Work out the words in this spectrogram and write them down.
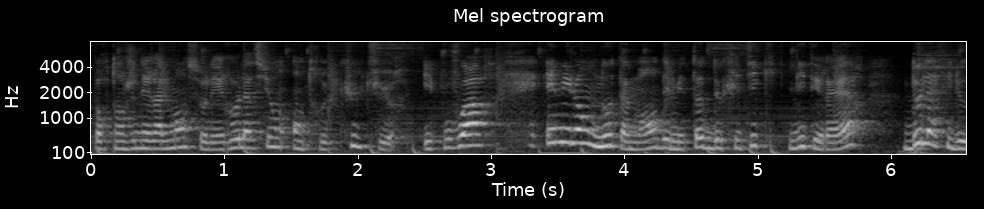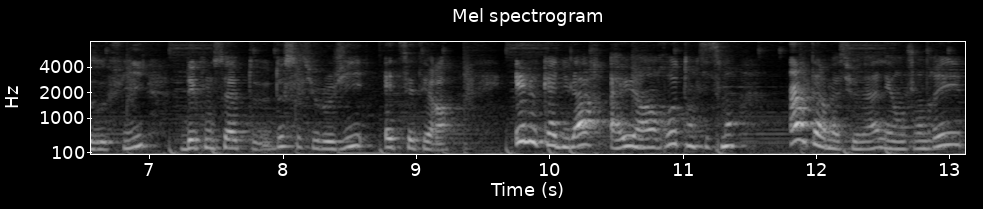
portant généralement sur les relations entre culture et pouvoir, et mêlant notamment des méthodes de critique littéraire, de la philosophie, des concepts de sociologie, etc. Et le canular a eu un retentissement international et engendré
